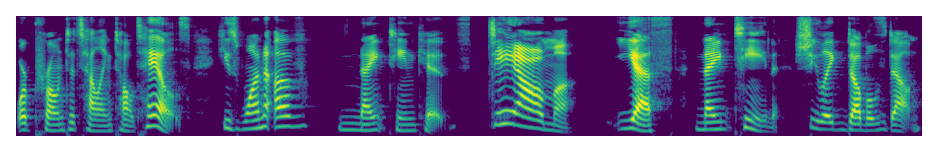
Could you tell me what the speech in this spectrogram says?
or prone to telling tall tales. He's one of 19 kids. Damn. Yes, 19. She like doubles down.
